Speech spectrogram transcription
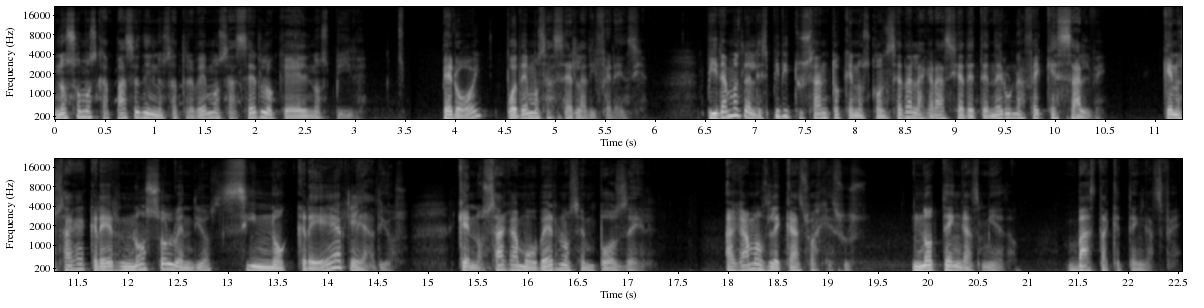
No somos capaces ni nos atrevemos a hacer lo que Él nos pide. Pero hoy podemos hacer la diferencia. Pidámosle al Espíritu Santo que nos conceda la gracia de tener una fe que salve, que nos haga creer no solo en Dios, sino creerle a Dios, que nos haga movernos en pos de Él. Hagámosle caso a Jesús. No tengas miedo basta que tengas fe.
